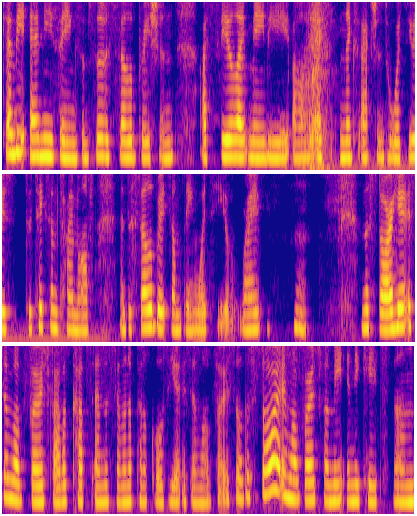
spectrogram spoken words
Can be anything some sort of celebration. I feel like maybe uh, the ex- next action towards you is to take some time off and to celebrate something with you right? Hmm. and the star here is in reverse five of cups and the seven of pentacles here is in reverse so the star in reverse for me indicates them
